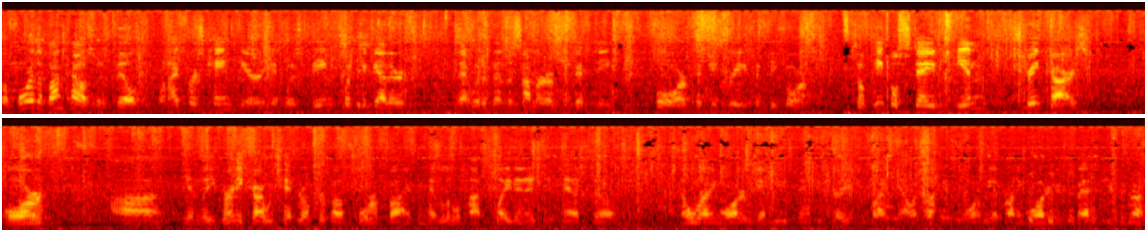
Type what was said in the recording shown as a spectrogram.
before the bunkhouse was built, when I first came here, it was being put together that would have been the summer of 54, 53, 54. So people stayed in streetcars or uh, in the Birney car, which had room for about four or five. It had a little hot plate in it. It had uh, no running water. Again, we used to have to carry it five gallon buckets. of water. We had running water as fast as you could run.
